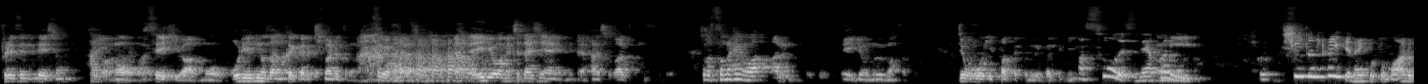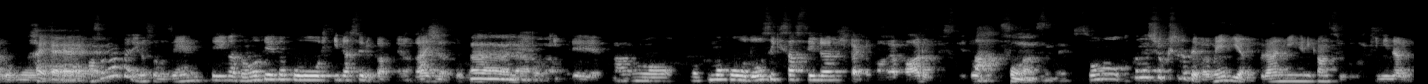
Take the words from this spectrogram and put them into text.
プレゼンテーションとかの製品はもう、オリエンの段階から決まると か、そう営業はめっちゃ大事じゃないみたいな話とかあると思うんですけど、ちょっとその辺はあるんですよ、営業のうまさと。情報を引っ張ってくれるか的に。まあ、そうですね、やっぱり、シートに書いてないこともあると思うので、はいはいはいはいまあそのあたりのその前提がどの程度こう引き出せるかっていうのは大事だと思って。いて、あの、僕もこう同席させていただく機会とかはやっぱあるんですけど、あ、そうなんですね。その、僕の職種だとやっぱメディアのプランニングに関することが気になる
